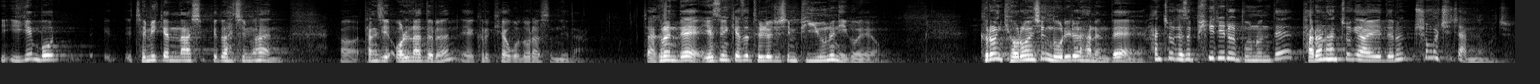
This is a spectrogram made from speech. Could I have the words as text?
이게 뭐 재밌겠나 싶기도 하지만 어, 당시 얼라들은 예, 그렇게 하고 놀았습니다. 자 그런데 예수님께서 들려주신 비유는 이거예요. 그런 결혼식 놀이를 하는데 한쪽에서 피리를 부는데 다른 한쪽의 아이들은 춤을 추지 않는 거죠.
